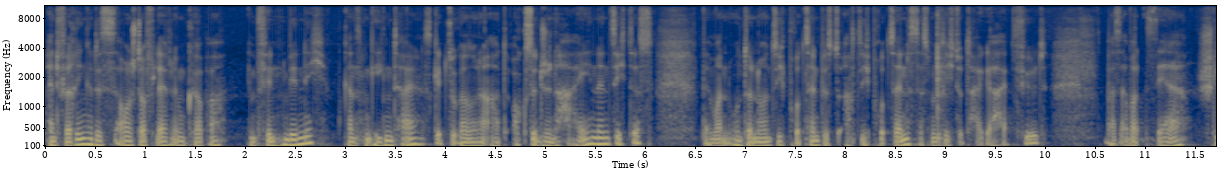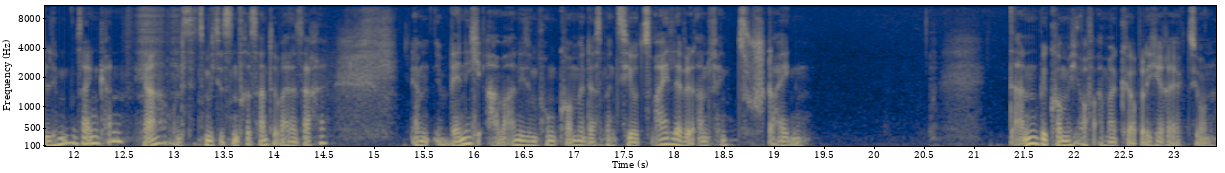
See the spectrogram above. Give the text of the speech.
Ein verringertes Sauerstofflevel im Körper empfinden wir nicht. Ganz im Gegenteil. Es gibt sogar so eine Art Oxygen High, nennt sich das. Wenn man unter 90 Prozent bis zu 80 Prozent ist, dass man sich total gehypt fühlt. Was aber sehr schlimm sein kann. Ja, und das ist jetzt nämlich das Interessante bei der Sache. Ähm, wenn ich aber an diesen Punkt komme, dass mein CO2-Level anfängt zu steigen, dann bekomme ich auf einmal körperliche Reaktionen.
